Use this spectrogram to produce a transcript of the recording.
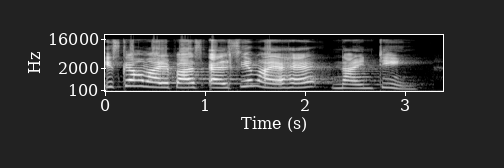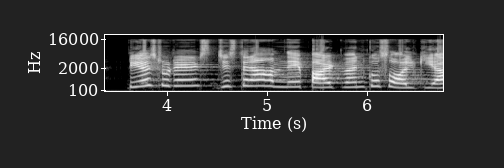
इसका हमारे पास एलसीएम आया है 19 डियर स्टूडेंट्स जिस तरह हमने पार्ट वन को सॉल्व किया,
